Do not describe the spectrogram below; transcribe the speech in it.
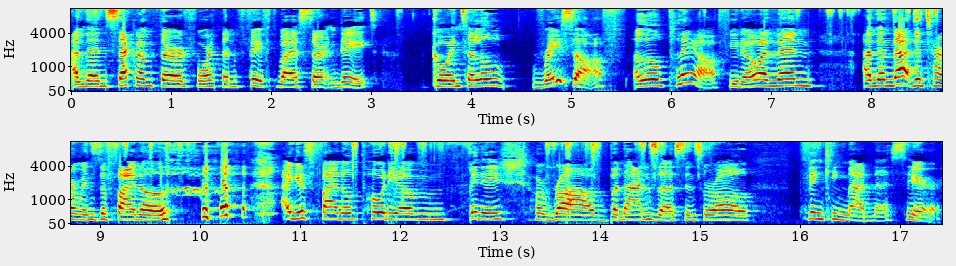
And then second, third, fourth, and fifth by a certain date go into a little race off, a little playoff, you know, and then and then that determines the final I guess final podium finish hurrah bonanza since we're all thinking madness here.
